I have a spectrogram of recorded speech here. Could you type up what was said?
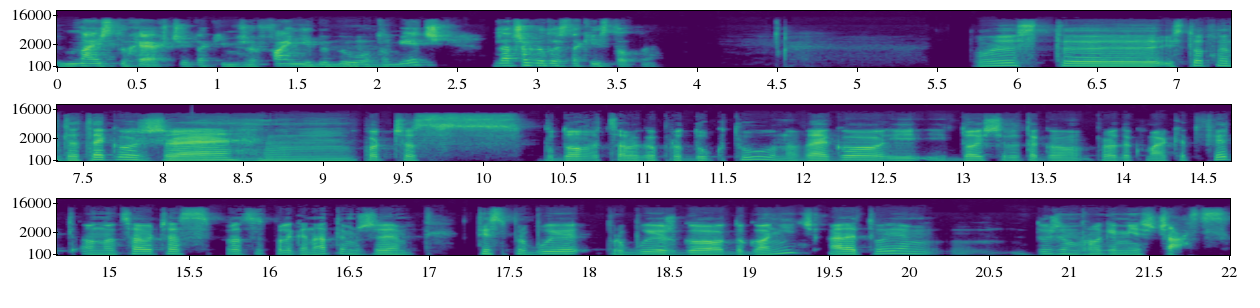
nice to have, czyli takim, że fajnie by było to mhm. mieć. Dlaczego to jest takie istotne? To jest e, istotne dlatego, że mm, podczas budowy całego produktu nowego i, i dojścia do tego product market fit, ono cały czas, proces polega na tym, że ty spróbuje, próbujesz go dogonić, ale twoim dużym wrogiem jest czas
